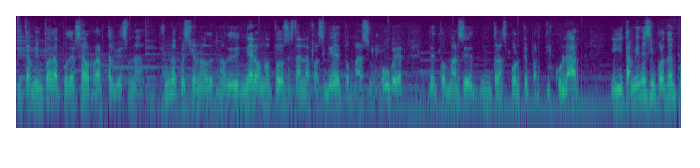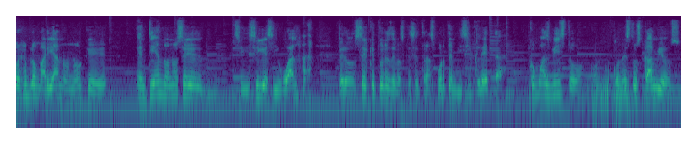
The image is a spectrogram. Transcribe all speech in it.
y también para poderse ahorrar tal vez una, una cuestión ¿no? de dinero, no todos están en la facilidad de tomarse un Uber, de tomarse un transporte particular. Y también es importante, por ejemplo, Mariano, ¿no? que entiendo, no sé si sigues igual, pero sé que tú eres de los que se transporta en bicicleta. ¿Cómo has visto con, estos cambios?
